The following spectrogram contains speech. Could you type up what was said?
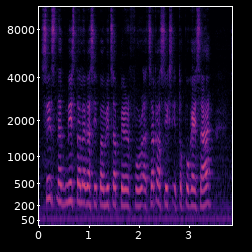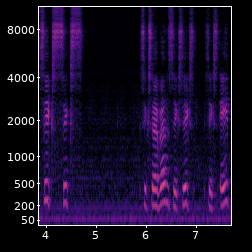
since nag-miss talaga si Pamit sa pair 4 at saka 6, ito po guys ha, 6, 6, 67, 66, 68,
